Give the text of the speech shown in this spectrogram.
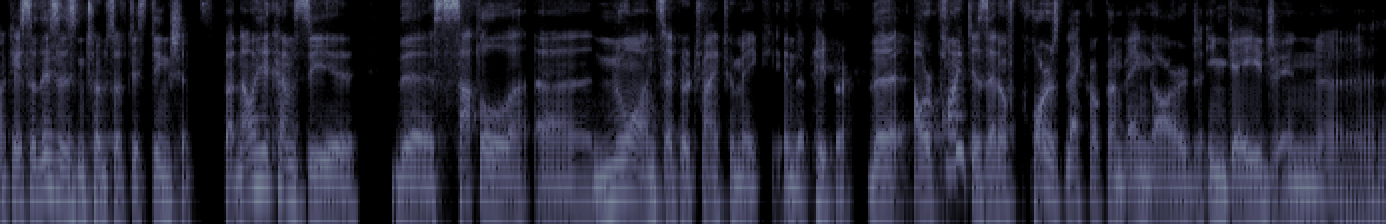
Okay, so this is in terms of distinctions. But now here comes the the subtle uh, nuance that we're trying to make in the paper. The our point is that of course BlackRock and Vanguard engage in uh,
